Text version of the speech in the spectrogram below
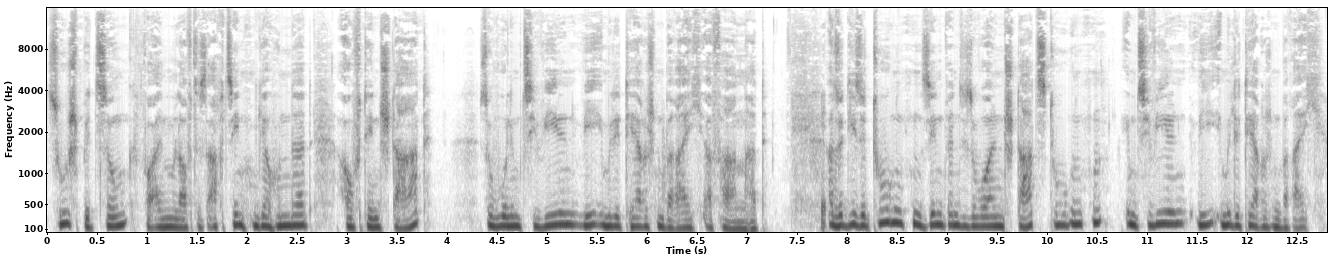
Zuspitzung, vor allem im Laufe des 18. Jahrhunderts, auf den Staat, sowohl im zivilen wie im militärischen Bereich erfahren hat. Also diese Tugenden sind, wenn Sie so wollen, Staatstugenden im zivilen wie im militärischen Bereich.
